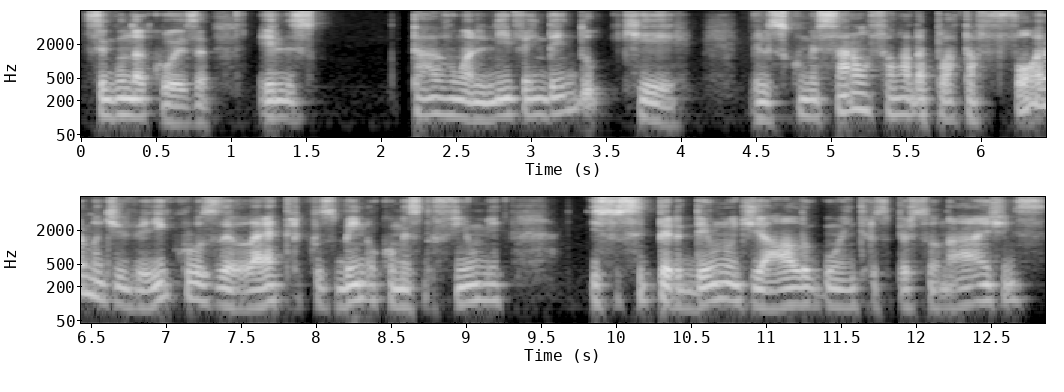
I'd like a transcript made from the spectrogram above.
Segunda coisa, eles estavam ali vendendo o quê? Eles começaram a falar da plataforma de veículos elétricos bem no começo do filme. Isso se perdeu no diálogo entre os personagens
